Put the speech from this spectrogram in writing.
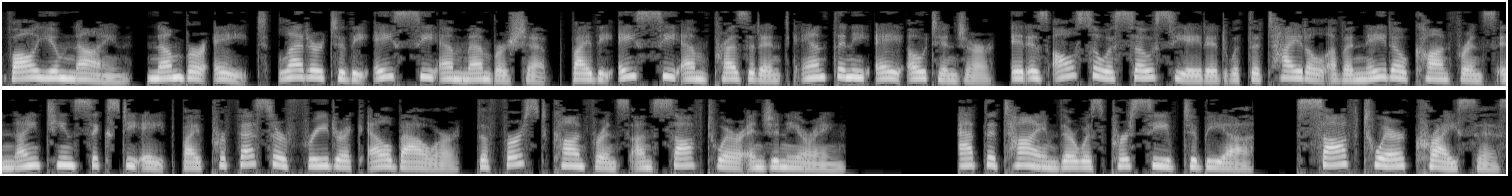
Volume 9, Number 8 letter to the ACM membership by the ACM President Anthony A. Oettinger. It is also associated with the title of a NATO conference in 1968 by Professor Friedrich L. Bauer, the first conference on software engineering. At the time there was perceived to be a software crisis.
